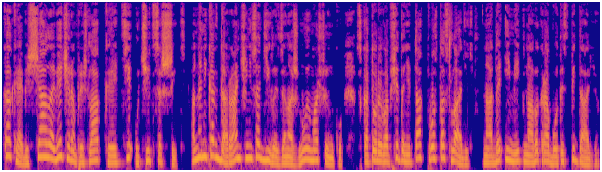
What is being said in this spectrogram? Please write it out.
Как и обещала, вечером пришла Кэти учиться шить. Она никогда раньше не садилась за ножную машинку, с которой вообще-то не так просто сладить, надо иметь навык работы с педалью.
